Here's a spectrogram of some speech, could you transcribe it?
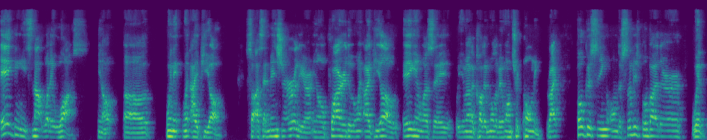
Airgain is not what it was you know, uh, when it went IPO. So as I mentioned earlier, you know, prior to when IPO, Airgain was a, what you want to call it more of a one trick pony, right? Focusing on the service provider with,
